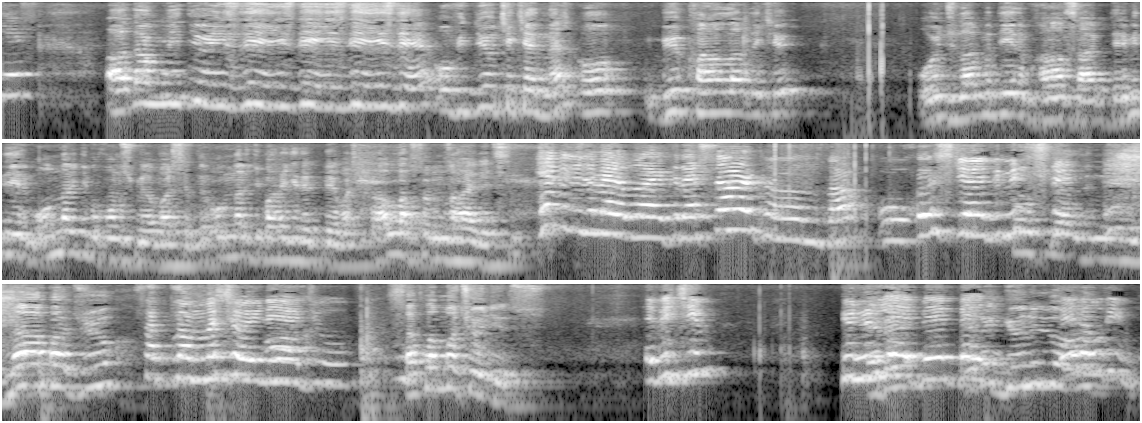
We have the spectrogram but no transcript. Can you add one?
yapacağız? Adam video izle izle izle izle. O video çekenler, o büyük kanallardaki oyuncular mı diyelim, kanal sahipleri mi diyelim. Onlar gibi konuşmaya başladı. Onlar gibi hareket etmeye başladı. Allah sonumuzu hayretsin. Hepinize merhabalar arkadaşlar kanalımıza. Oh, hoş geldiniz. Hoş geldiniz. Ne yapacağız? Saklanmaç oynayacağız. Saklanmaç oynuyoruz. Ebe kim? Gönüllü Evet, ebe ben. evet, gönüllü Ben ol. olayım.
